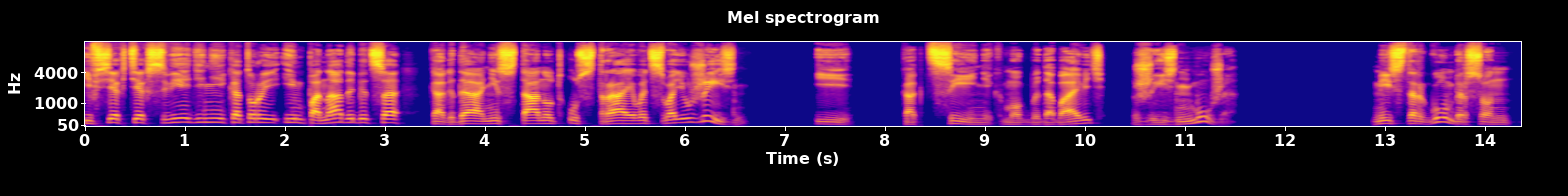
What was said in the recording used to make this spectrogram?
и всех тех сведений, которые им понадобятся, когда они станут устраивать свою жизнь. И, как циник мог бы добавить, жизнь мужа. Мистер Гумберсон,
